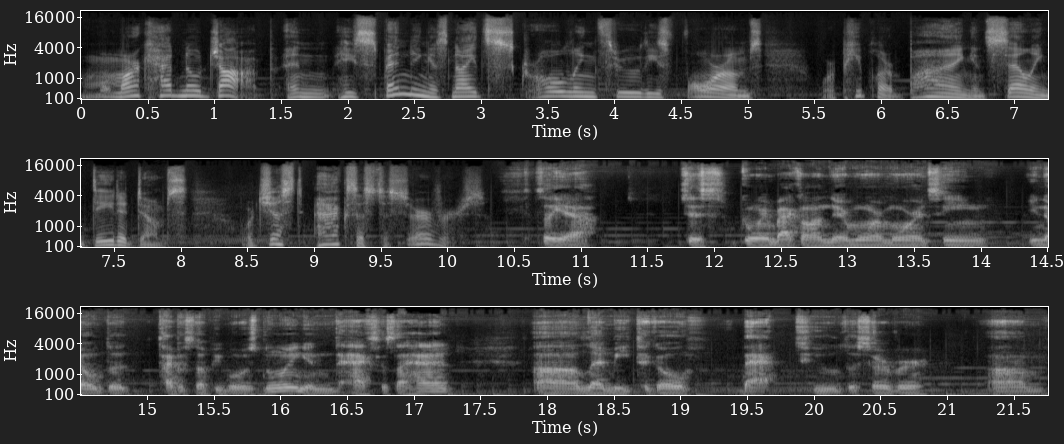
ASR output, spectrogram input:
Mark had no job, and he's spending his nights scrolling through these forums where people are buying and selling data dumps or just access to servers. So, yeah, just going back on there more and more and seeing, you know, the type of stuff people was doing and the access I had uh, led me to go back to the server, um,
